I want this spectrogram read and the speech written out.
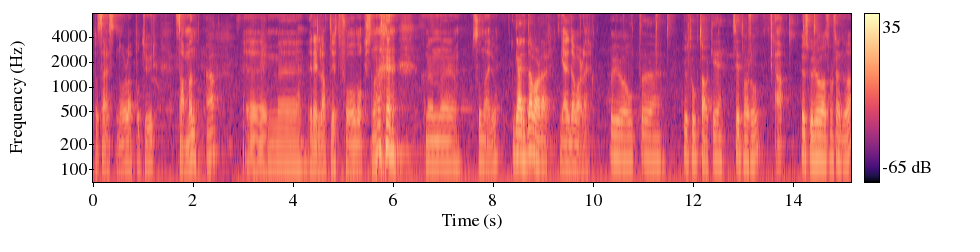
på 16 år da, på tur sammen. ja. Eh, med relativt få voksne. Men eh, sånn er det jo. Gerda var der, Gerda var der. og hun, holdt, eh, hun tok tak i situasjonen. Ja. Husker du hva som skjedde da?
